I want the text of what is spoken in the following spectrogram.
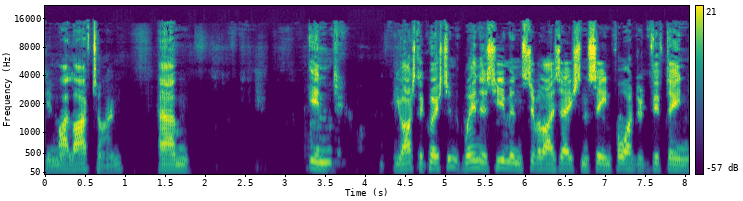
in my lifetime. Um, in you asked the question, when has human civilization seen 415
